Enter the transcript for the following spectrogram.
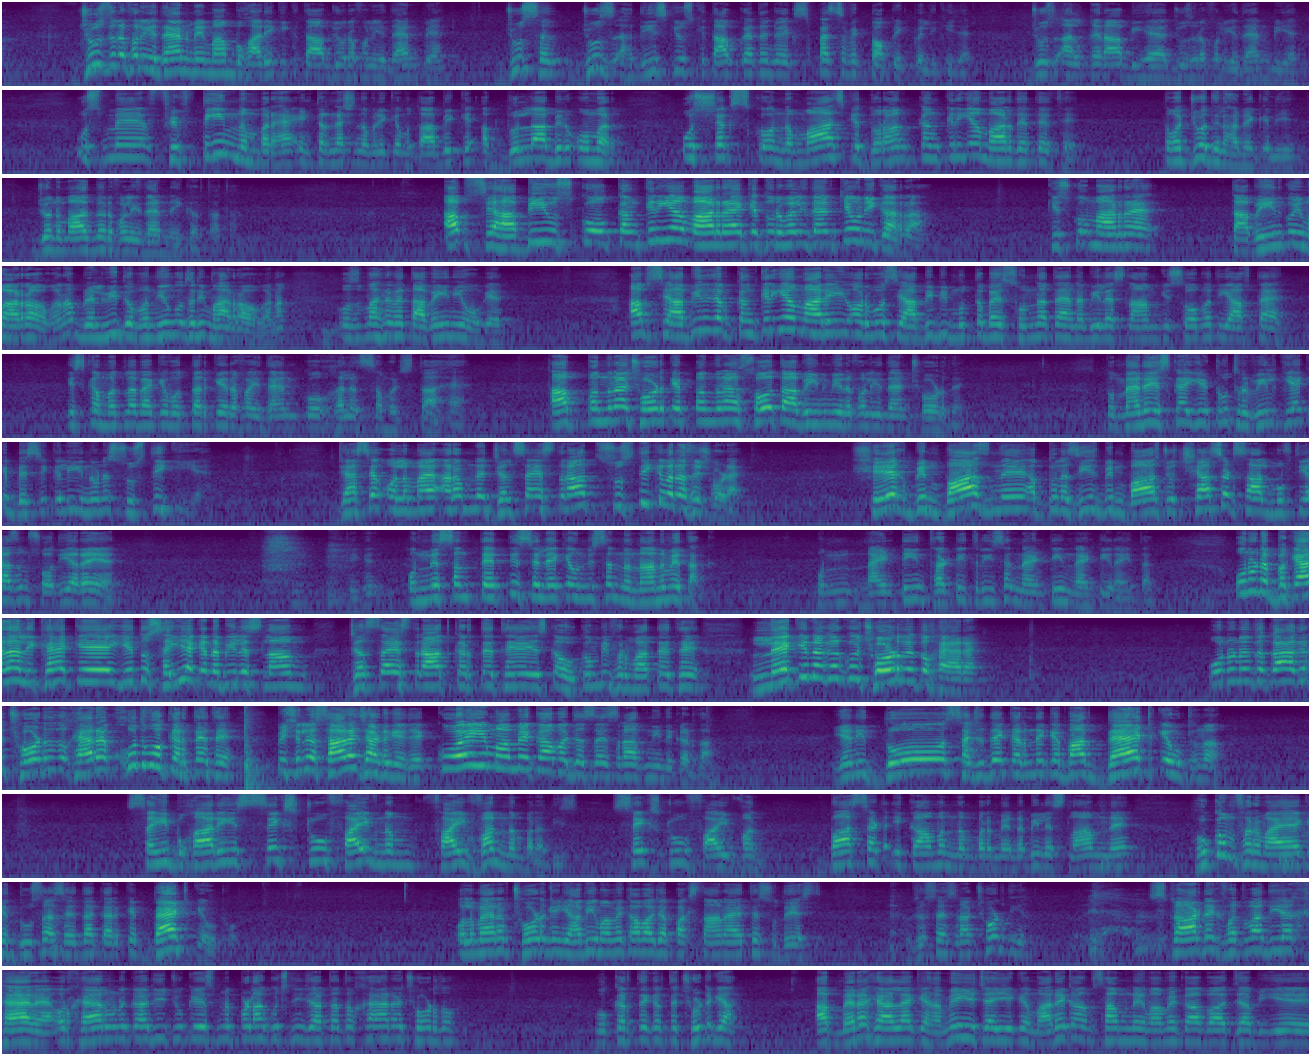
جز رف الیدین میں امام بخاری کی کتاب جو رف الیدین پہ ہے، جز جز حدیث کی اس کتاب کو کہتے ہیں جو ایک اسپیسیفک ٹاپک پہ لکھی جائے۔ جز القرا بھی ہے، جز رف الیدین بھی ہے۔ اس میں ففٹین نمبر ہے انٹرنیشنل نمبر کے مطابق کہ عبداللہ بن عمر اس شخص کو نماز کے دوران کنکریاں مار دیتے تھے، توجہ دلانے کے لیے، جو نماز میں رف الیدین نہیں کرتا تھا۔ اب صحابی اس کو کنکریاں مار رہا ہے کہ تو رف الیدین کیوں نہیں کر رہا؟ کس کو مار رہا ہے؟ تابعین کو ہی مار رہا ہوگا نا، بریلوی دیوبندیوں کو تو نہیں مار رہا ہوگا نا۔ اس معنی میں تابعین ہی ہوں گے۔ اب سیابی نے جب کنکریاں ماری اور وہ سیابی بھی متبع سنت ہے، نبی علیہ السلام کی صحبت یافتہ ہے، اس کا مطلب ہے کہ وہ ترک رفع دین کو غلط سمجھتا ہے۔ آپ پندرہ چھوڑ کے پندرہ سو تابعین بھی رفع دین چھوڑ دیں۔ تو میں نے اس کا یہ ٹروتھ ریویل کیا کہ بیسیکلی انہوں نے سستی کی ہے۔ جیسے علماء عرب نے جلسہ استراد سستی کی وجہ سے چھوڑا ہے۔ شیخ بن باز نے عبدالعزیز بن باز جو چھیاسٹھ سال مفتی اعظم سعودیہ رہے ہیں، ٹھیک ہے جی، انیس سو تینتیس سے لے کے انیس سو ننانوے تک نائنٹین تھرٹی تھری سے نائنٹین نائنٹی نائن تک۔ انہوں نے باقاعدہ لکھا ہے کہ یہ تو صحیح ہے کہ نبی علیہ السلام جلسہ استراد کرتے تھے، اس کا حکم بھی فرماتے تھے، لیکن اگر کوئی چھوڑ دے تو خیر ہے۔ انہوں نے تو کہا اگر چھوڑ دے تو خیر ہے، خود وہ کرتے تھے۔ پچھلے سارے چھٹ گئے تھے۔ کوئی امام کعبہ جلسہ استراد نہیں کرتا یعنی دو سجدے کرنے کے بعد بیٹھ کے اٹھنا۔ Sahih Bukhari six two five five one number حدیث۔ سکس ٹو فائیو ون باسٹھ اکاون نمبر میں نبی علیہ السلام نے حکم فرمایا ہے کہ دوسرا سجدہ کر کے بیٹھ کے اٹھو۔ علماء عرب چھوڑ گئے، یہاں بھی امام کعبہ جب پاکستان آئے تھے، سدیس جس سے طرح چھوڑ دیا۔ سٹارٹ ایک فتوا دیا، خیر ہے۔ اور خیر انہوں نے کہا جی چونکہ اس میں پڑھا کچھ نہیں جاتا تو خیر ہے، چھوڑ دو۔ وہ کرتے کرتے چھٹ گیا۔ اب میرا خیال ہے کہ ہمیں یہ چاہیے کہ ہمارے کام سامنے امام کعبہ جب یہ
